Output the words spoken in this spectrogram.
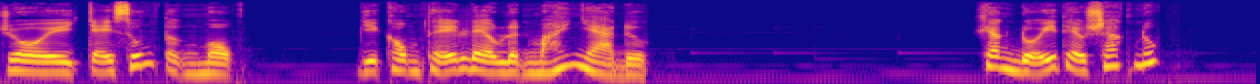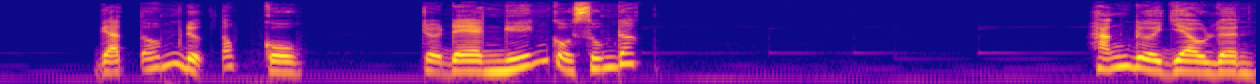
rồi chạy xuống tầng 1 vì không thể leo lên mái nhà được. Khang đuổi theo sát nút, gã tóm được tóc cô, rồi đè nghiến cô xuống đất. Hắn đưa dao lên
